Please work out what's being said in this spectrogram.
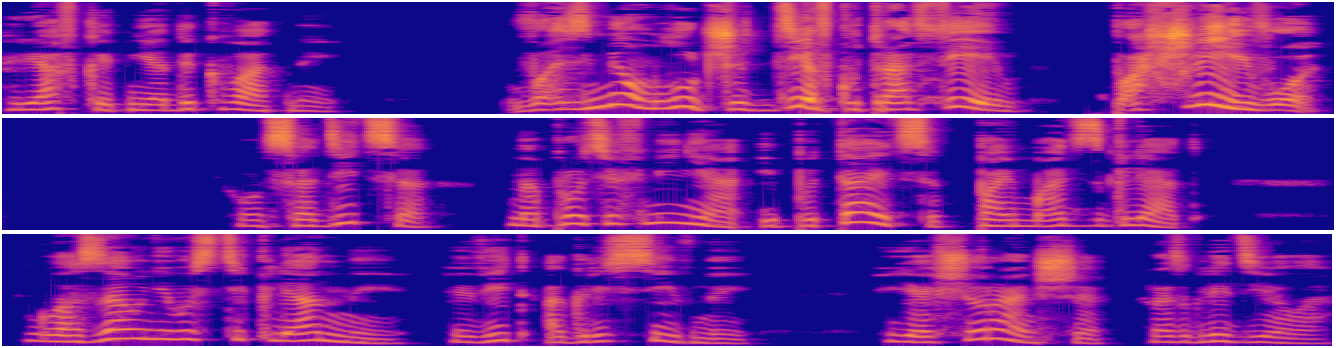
Рявкает неадекватный. «Возьмем лучше девку трофеем! Пошли его!» Он садится напротив меня и пытается поймать взгляд. Глаза у него стеклянные, вид агрессивный. Я еще раньше разглядела.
